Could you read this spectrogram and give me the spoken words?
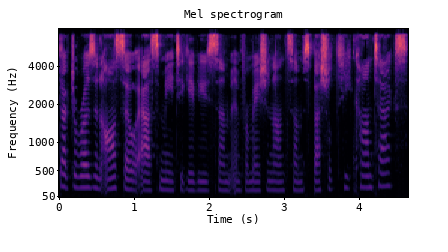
Dr. Rosen also asked me to give you some information on some specialty contacts.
